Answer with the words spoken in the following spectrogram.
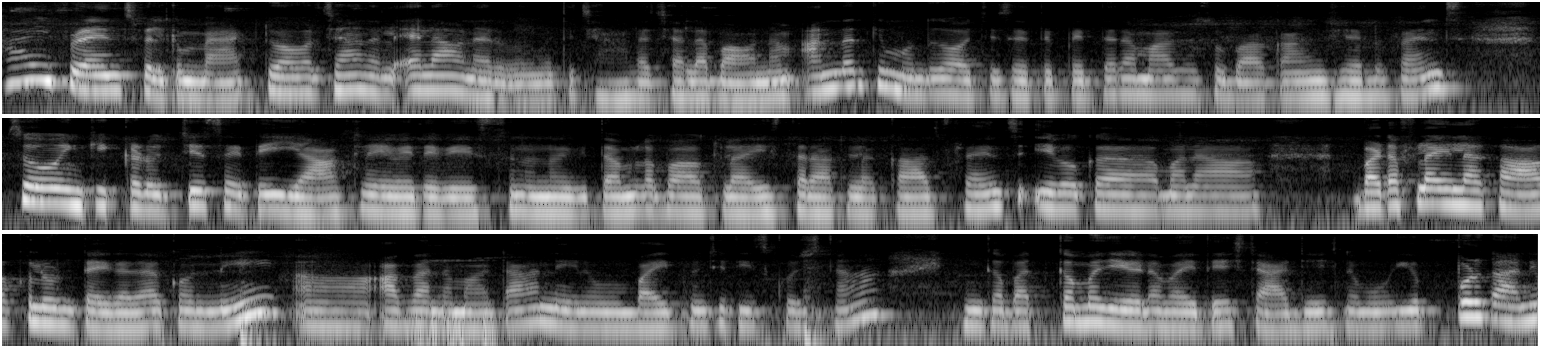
Hi friends welcome back to our channel. ఎలా ఉన్నారు? మేమైతే చాలా చాలా బాగున్నాం. అందరికీ ముందుగా వచ్చేసి అయితే పెద్ద రమాస శుభాకాంక్షలు ఫ్రెండ్స్. సో ఇంక ఇక్కడ వచ్చేసి అయితే ఈ ఆకులు ఏవైతే వేస్తున్నానో ఇవి తమలపాకుల ఇస్తరాకుల కాదు ఫ్రెండ్స్. ఇవి ఒక మన బటర్ఫ్లై లాగా ఆకులు ఉంటాయి కదా కొన్ని అవి అన్నమాట నేను బయట నుంచి తీసుకొచ్చిన. ఇంకా బతుకమ్మ చేయడం అయితే స్టార్ట్ చేసినాము. ఎప్పుడు కానీ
